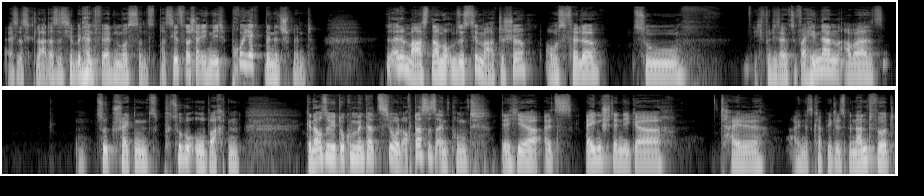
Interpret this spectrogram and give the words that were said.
Es ist klar, dass es hier benannt werden muss, sonst passiert es wahrscheinlich nicht. Projektmanagement ist eine Maßnahme, um systematische Ausfälle zu ich würde nicht sagen zu verhindern, aber zu tracken, zu beobachten. Genauso wie Dokumentation. Auch das ist ein Punkt, der hier als eigenständiger Teil eines Kapitels benannt wird.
